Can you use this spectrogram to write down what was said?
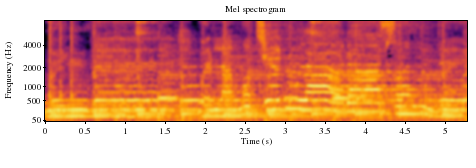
mình về. Nguyện làm một chiếc lá đa sông về.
